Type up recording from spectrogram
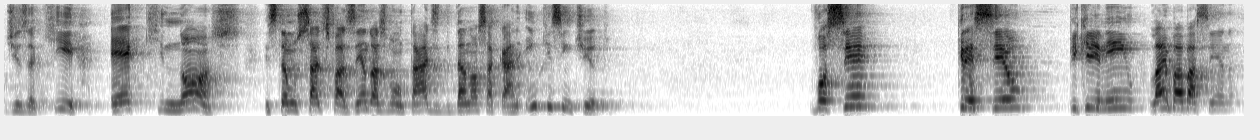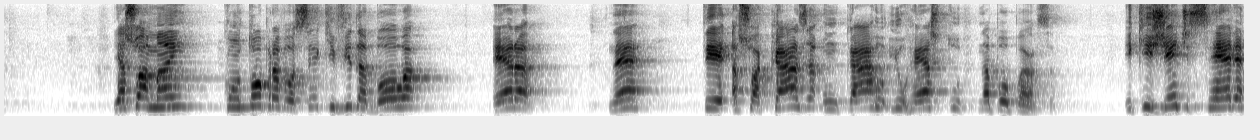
diz aqui, é que nós estamos satisfazendo as vontades da nossa carne. Em que sentido? Você cresceu pequenininho lá em Babacena, e a sua mãe contou para você que vida boa era, né, ter a sua casa, um carro e o resto na poupança. E que gente séria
